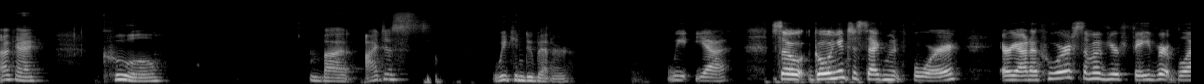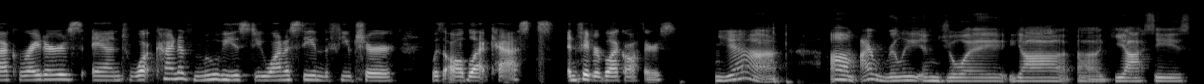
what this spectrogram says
okay cool but i just we can do better we yeah so going into segment four ariana who are some of your favorite black writers and what kind of movies do you want to see in the future with all black casts and favorite black authors yeah um, I really enjoy Yaa uh, Gyasi's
